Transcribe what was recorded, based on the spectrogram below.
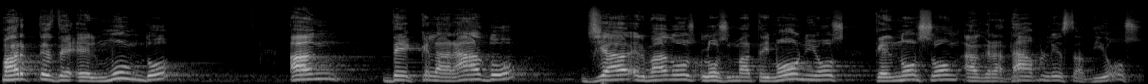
partes del mundo han declarado ya, hermanos, los matrimonios que no son agradables a Dios.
